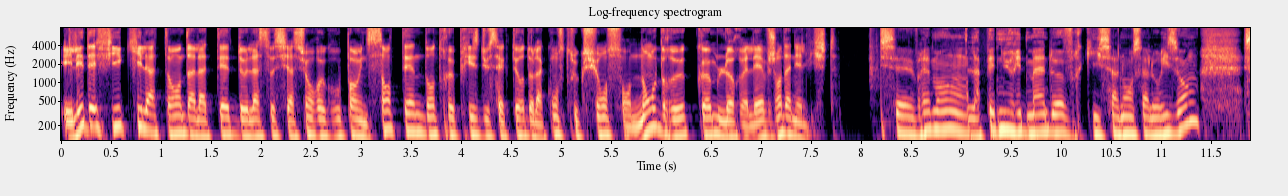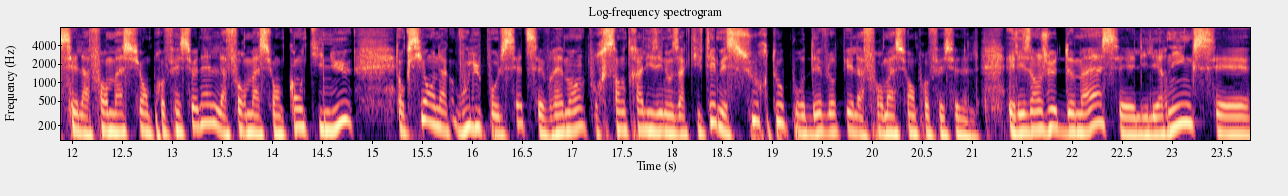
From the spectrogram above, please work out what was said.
Et les défis qui l'attendent à la tête de l'association regroupant une centaine d'entreprises du secteur de la construction sont nombreux, comme le relève Jean-Daniel Wicht. C'est vraiment la pénurie de main-d'œuvre qui s'annonce à l'horizon. C'est la formation professionnelle, la formation continue. Donc, si on a voulu Pôle 7, c'est vraiment pour centraliser nos activités, mais surtout pour développer la formation professionnelle. Et les enjeux de demain, c'est l'e-learning, c'est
